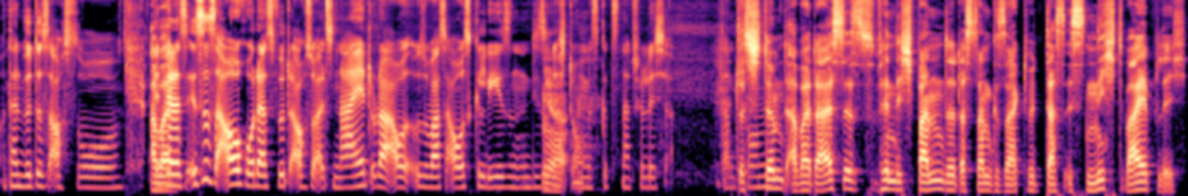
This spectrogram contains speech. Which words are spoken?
und dann wird es auch so, Aber- entweder das ist es auch oder es wird auch so als Neid oder au sowas ausgelesen in diese Ja. Richtung. Das gibt es natürlich dann Das schon. stimmt, aber da ist es, finde ich, spannende, dass dann gesagt wird, das ist nicht weiblich.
